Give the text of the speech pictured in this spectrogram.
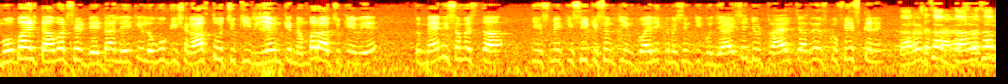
मोबाइल टावर से डेटा लेके लोगों की शनाख्त हो चुकी हुई है उनके नंबर आ चुके हुए हैं तो मैं नहीं समझता कि इसमें किसी किस्म की इंक्वायरी कमीशन की गुंजाइश है जो ट्रायल चल रहे हैं उसको फेस करें। तारड़ साहब तारड़ साहब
